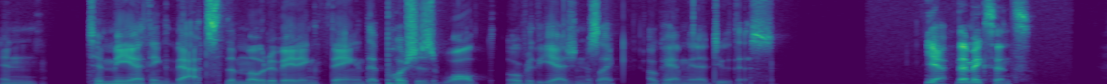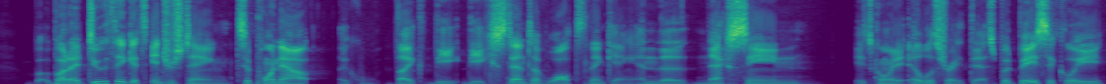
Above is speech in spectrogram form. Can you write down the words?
And to me, I think that's the motivating thing that pushes Walt over the edge and is like, okay, I'm going to do this. Yeah, that makes sense. But, but I do think it's interesting to point out like like the the extent of Walt's thinking, and the next scene is going to illustrate this. But basically,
